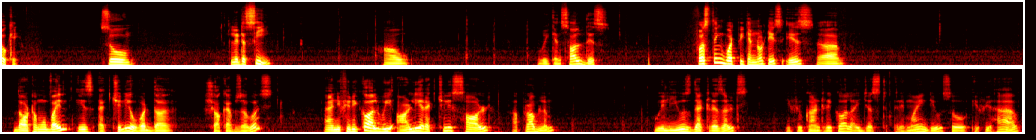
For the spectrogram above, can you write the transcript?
Okay. So, let us see how we can solve this. First thing what we can notice is uh, the automobile is actually over the shock absorbers. And if you recall we earlier actually solved a problem. We will use that results. If you can't recall I just remind you. So, if you have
